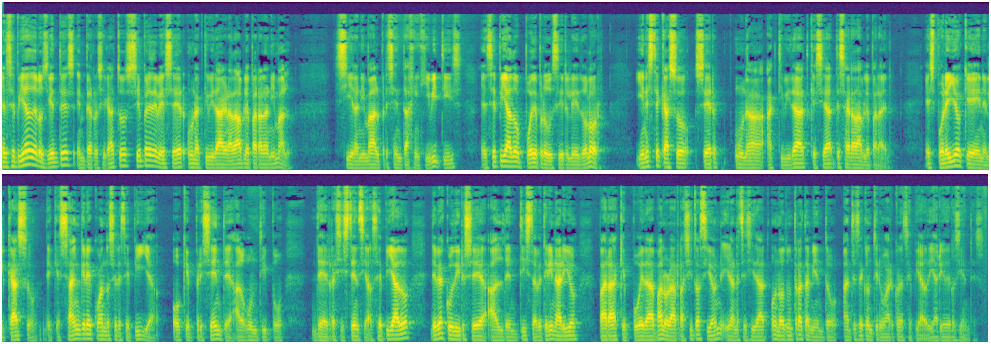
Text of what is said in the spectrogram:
El cepillado de los dientes en perros y gatos siempre debe ser una actividad agradable para el animal. Si el animal presenta gingivitis, el cepillado puede producirle dolor y en este caso ser una actividad que sea desagradable para él. Es por ello que en el caso de que sangre cuando se le cepilla o que presente algún tipo de resistencia al cepillado, debe acudirse al dentista veterinario para que pueda valorar la situación y la necesidad o no de un tratamiento antes de continuar con el cepillado diario de los dientes.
